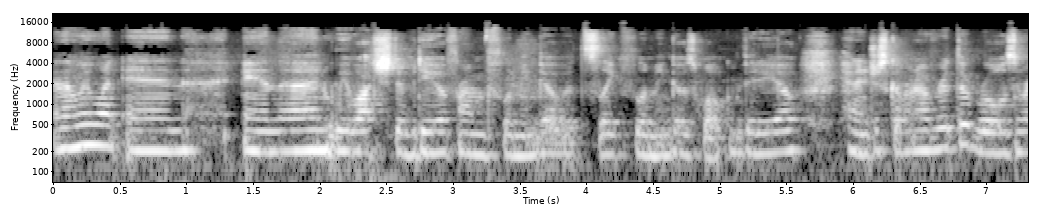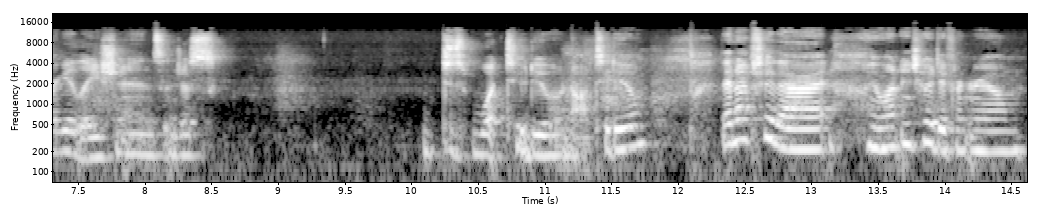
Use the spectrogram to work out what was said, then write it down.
And then we went in and then we watched a video from Flamingo. It's like Flamingo's welcome video, kind of just going over the rules and regulations and just just what to do and not to do. Then after that, we went into a different room.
